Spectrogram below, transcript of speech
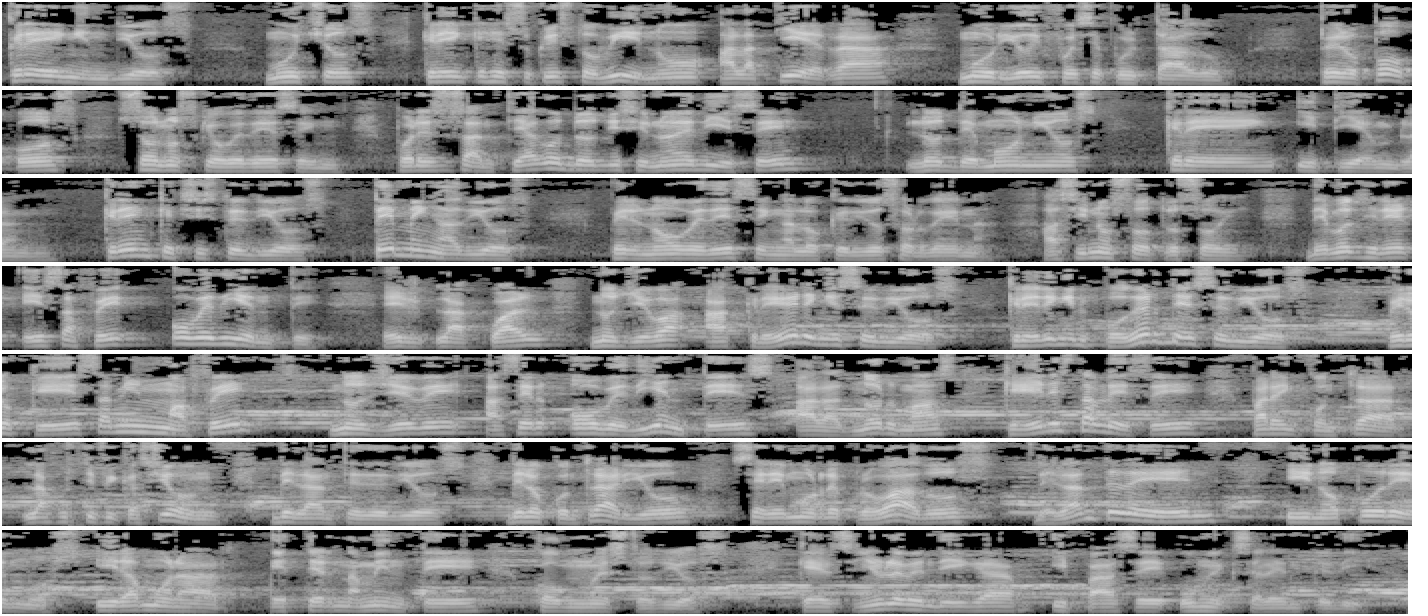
creen en Dios, muchos creen que Jesucristo vino a la tierra, murió y fue sepultado pero pocos son los que obedecen. Por eso Santiago 2.19 dice, los demonios creen y tiemblan. Creen que existe Dios, temen a Dios, pero no obedecen a lo que Dios ordena. Así nosotros hoy debemos tener esa fe obediente, la cual nos lleva a creer en ese Dios, creer en el poder de ese Dios, pero que esa misma fe nos lleve a ser obedientes a las normas que Él establece para encontrar la justificación delante de Dios. De lo contrario, seremos reprobados delante de Él y no podremos ir a morar eternamente con nuestro Dios. Que el Señor le bendiga y pase un excelente día.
